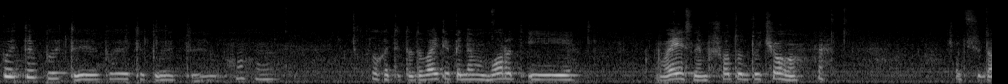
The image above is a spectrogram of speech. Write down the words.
Пити, пити, пити, пити. Ага. Слухайте, то давайте підемо в город і вияснимо, що тут до чого. От сюди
